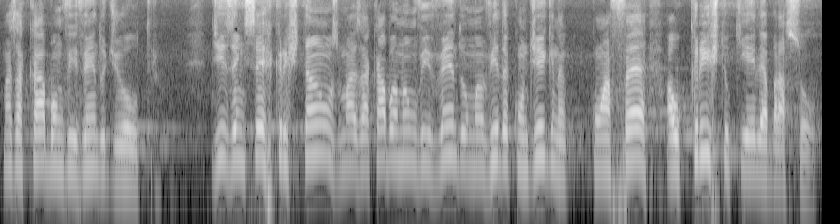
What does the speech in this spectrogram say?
mas acabam vivendo de outro. Dizem ser cristãos, mas acabam não vivendo uma vida condigna com a fé ao Cristo que ele abraçou.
